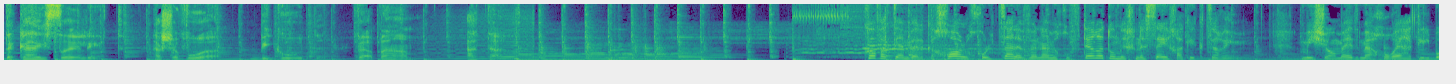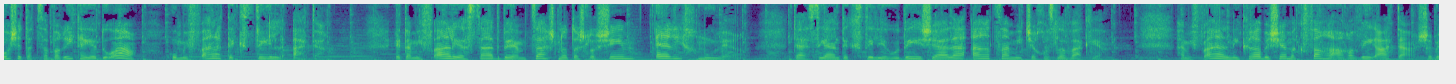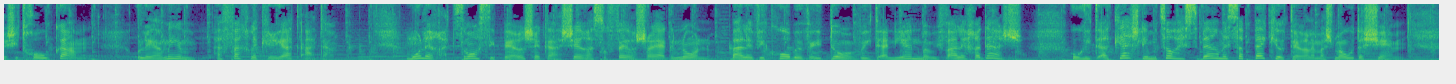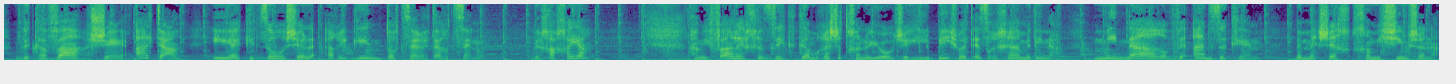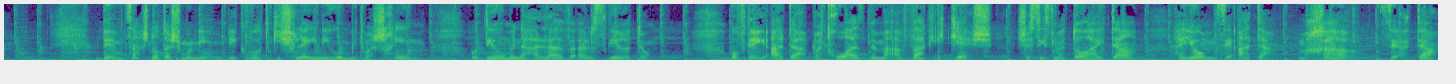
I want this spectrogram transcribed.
דקה ישראלית, השבוע ביגוד, והפעם אתה. כובע טמבל כחול, חולצה לבנה מכופתרת ומכנסי חקי קצרים. מי שעומד מאחורי התלבושת הצברית הידועה הוא מפעל הטקסטיל עטה. את המפעל יסד באמצע שנות ה-30 אריך מולר, תעשיין טקסטיל יהודי שעלה ארצה מצ'כוסלובקיה. המפעל נקרא בשם הכפר הערבי עטה, שבשטחו הוקם, ולימים הפך לקריית עטה. מולר עצמו סיפר שכאשר הסופר ש"י עגנון בא לביקור בביתו והתעניין במפעל החדש, הוא התעקש למצוא הסבר מספק יותר למשמעות השם, וקבע שעטה יהיה קיצור של אריגים תוצרת ארצנו. וכך היה. המפעל החזיק גם רשת חנויות שהלבישו את אזרחי המדינה, מנער ועד זקן, במשך 50 שנה. באמצע שנות ה-80, בעקבות כשלי ניהול מתמשכים, הודיעו מנהליו על סגירתו. עובדי עטה פתחו אז במאבק עיקש, שסיסמתו הייתה היום זה עטה, מחר זה אתה.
